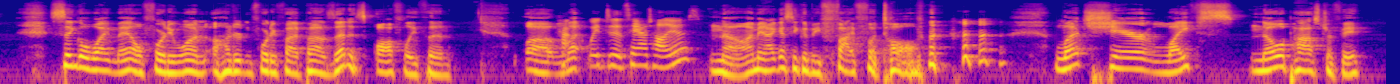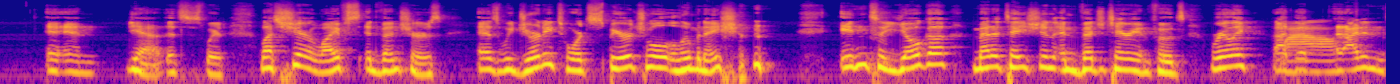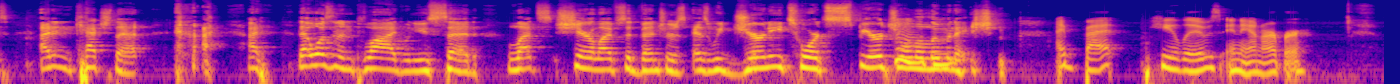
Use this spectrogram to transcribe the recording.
Single white male, 41, 145 pounds. That is awfully thin. Uh, How- let- wait, did it say how tall he is? no, I mean, I guess he could be five foot tall. Let's share life's no apostrophe. And, and yeah, it's just weird. Let's share life's adventures as we journey towards spiritual illumination into yoga, meditation, and vegetarian foods. Really? I, Wow. that- I didn't, I didn't catch that. I, I, that wasn't implied when you said, let's share life's adventures as we journey towards spiritual illumination. I bet he lives in Ann Arbor.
